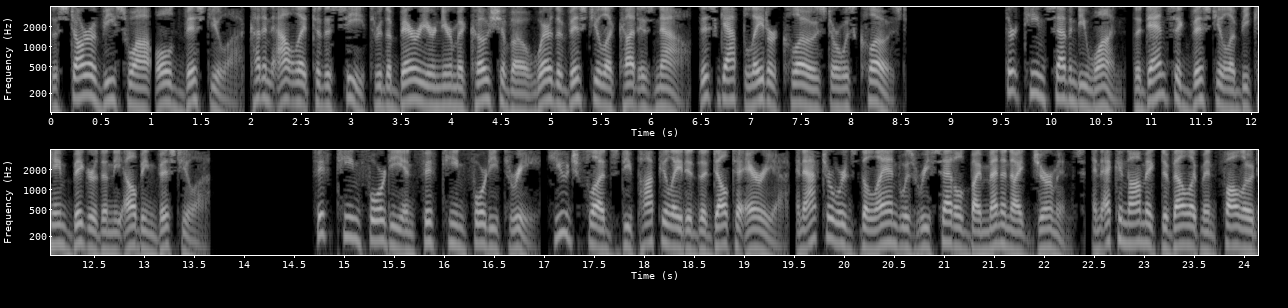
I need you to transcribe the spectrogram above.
the Stara Wisła Old Vistula cut an outlet to the sea through the barrier near Mikoszewo where the Vistula cut is now. This gap later closed or was closed. 1371, the Danzig Vistula became bigger than the Elbing Vistula. 1540 and 1543, huge floods depopulated the delta area, and afterwards the land was resettled by Mennonite Germans, and economic development followed.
